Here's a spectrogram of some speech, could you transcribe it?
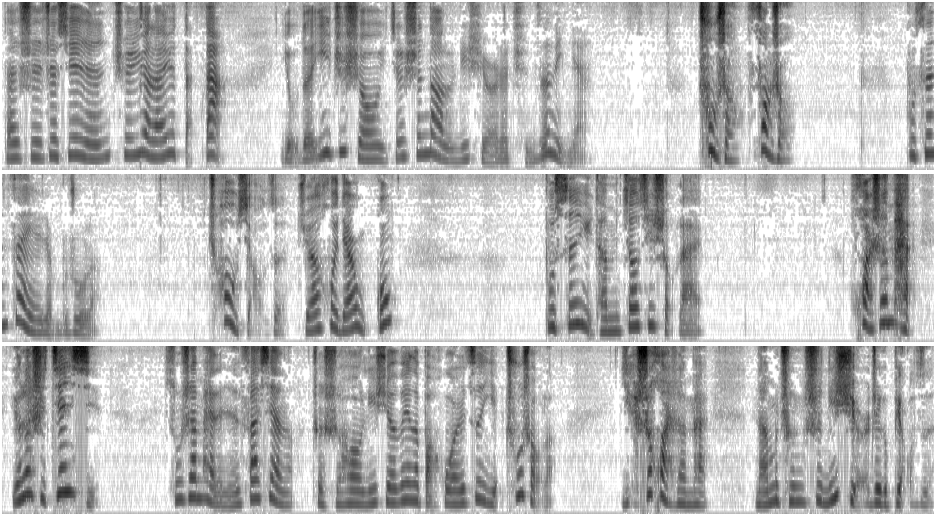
但是这些人却越来越胆大，有的一只手已经伸到了李雪儿的裙子里面。畜生，放手！布森再也忍不住了。臭小子，居然会点武功！布森与他们交起手来。华山派。原来是奸细，嵩山派的人发现了。这时候，李雪为了保护儿子也出手了，也是华山派。难不成是李雪儿这个婊子？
